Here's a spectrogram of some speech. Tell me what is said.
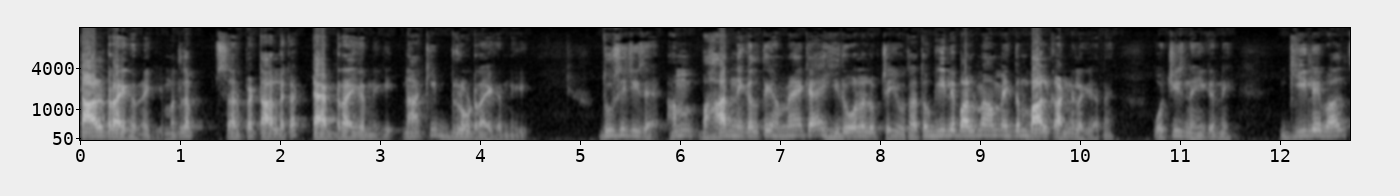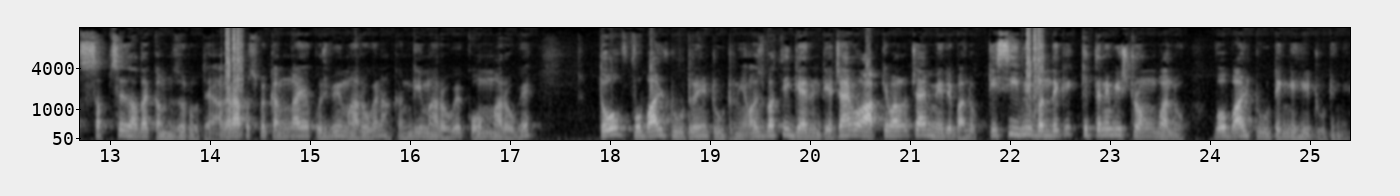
टाल ड्राई करने की। मतलब सर पर टाल लगा टैप ड्राई करने की, ना कि ब्लो ड्राई करने की। दूसरी चीज़ है, हम बाहर निकलते हमें क्या है हीरो वाला लुक चाहिए होता है। तो गीले बाल में हम एकदम बाल काटने लग जाते हैं। वो चीज़ नहीं करनी। गीले बाल सबसे ज़्यादा कमज़ोर होते हैं। अगर आप उस पर कंगा या कुछ भी मारोगे ना, कंगी मारोगे, कोम मारोगे तो वो बाल टूट रहे हैं, टूट रहे हैं। और इस बात की गारंटी है, चाहे वो आपके बाल हो, चाहे मेरे बाल हो, किसी भी बंदे के कितने भी स्ट्रॉन्ग बाल हो, वो बाल टूटेंगे ही टूटेंगे।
